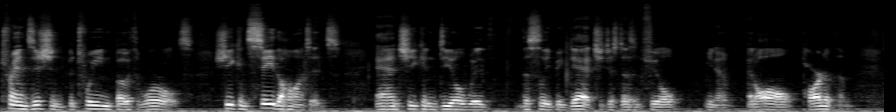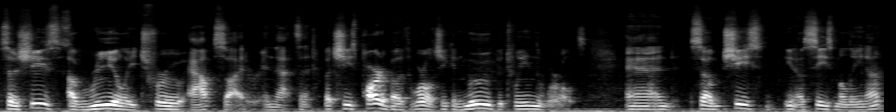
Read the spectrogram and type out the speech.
transitioned between both worlds. She can see the haunteds and she can deal with the sleeping dead. She just doesn't feel, you know, at all part of them. So she's a really true outsider in that sense. But she's part of both worlds. She can move between the worlds. And so she's, you know, sees Melina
